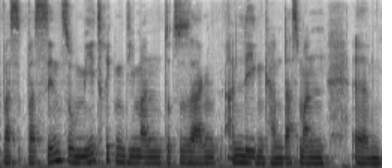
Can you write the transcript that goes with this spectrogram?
was, was sind so Metriken, die man sozusagen anlegen kann, dass man ähm,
